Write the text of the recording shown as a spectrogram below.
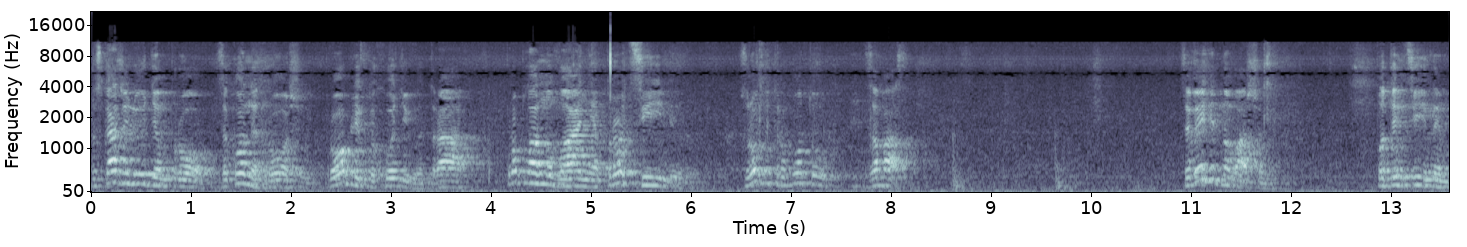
Розкаже людям про закони грошей, про облік доходів витрат, про планування, про цілі. Зробить роботу за вас. Це вигідно вашим потенційним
